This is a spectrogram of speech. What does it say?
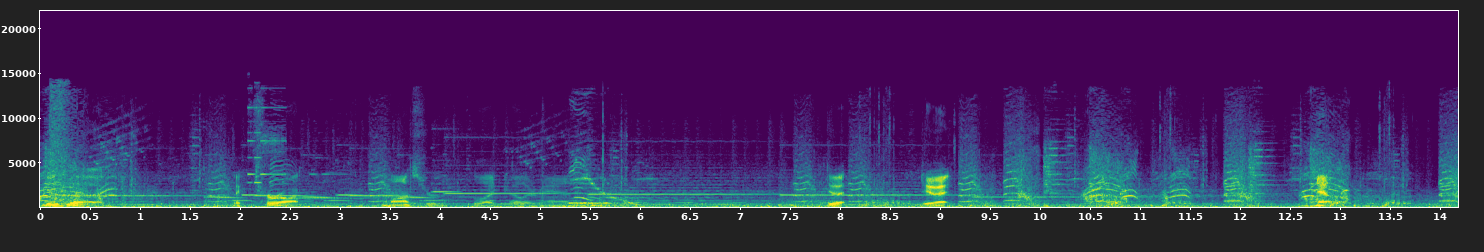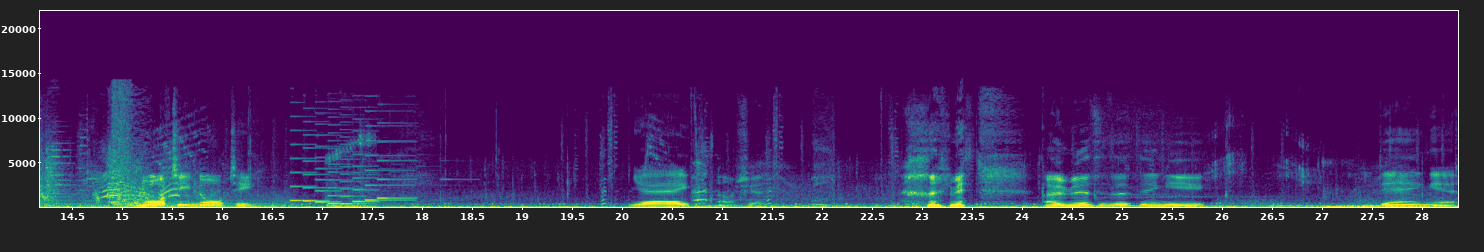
Blue blood. Like Turok monster blood color, man. Do it. Do it. No. Naughty, naughty. Yay! Oh shit. I missed, I missed the thingy. Dang it.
